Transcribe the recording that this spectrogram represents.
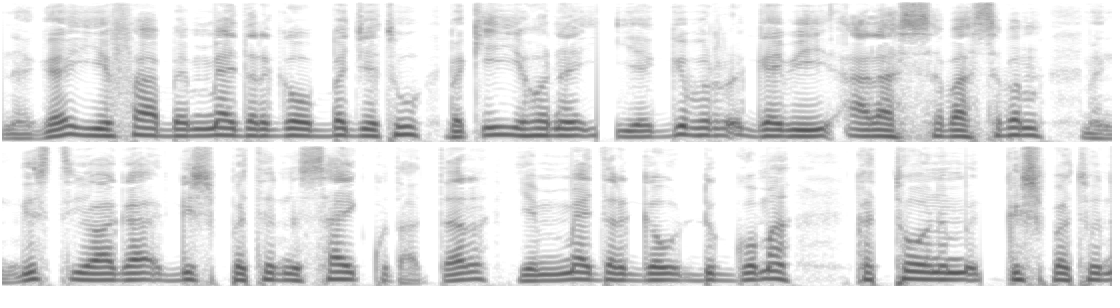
ነገ ይፋ በሚያደርገው በጀቱ በቂ የሆነ የግብር ገቢ አላሰባሰበም፣ መንግሥት የዋጋ ግሽበትን ሳይቆጣጠር የሚያደርገው ድጎማ ከቶውንም ግሽበቱን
